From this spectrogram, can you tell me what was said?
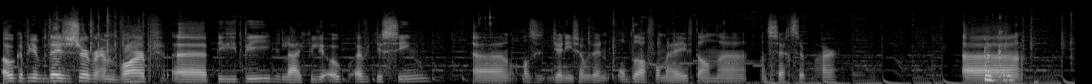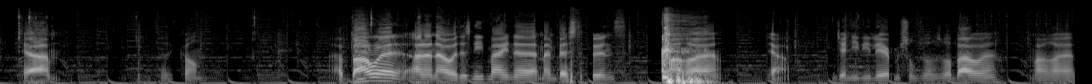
Ook heb je op deze server een warp uh, PvP. Die laat ik jullie ook eventjes zien. Uh, als Jenny zo meteen een opdracht voor me heeft, dan, uh, dan zegt ze het maar. Uh, okay. Ja, dat kan. Uh, bouwen, I don't know, het is niet mijn, uh, mijn beste punt. Maar ja, Jenny die leert me soms wel eens wel bouwen. Maar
